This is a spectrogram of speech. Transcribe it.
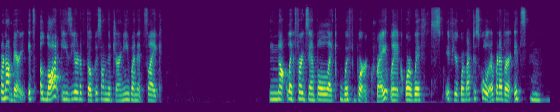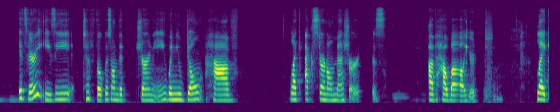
or not very, it's a lot easier to focus on the journey when it's like, not like for example like with work right like or with if you're going back to school or whatever it's mm. It's very easy to focus on the journey when you don't have like external measures of how well you're doing. Like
